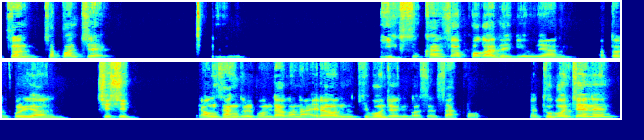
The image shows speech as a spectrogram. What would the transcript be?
우선 첫 번째 음, 익숙한 서퍼가 되기 위한 어떤 훈련, 지식, 영상들을 본다거나 이런 기본적인 것을 쌓고 두 번째는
